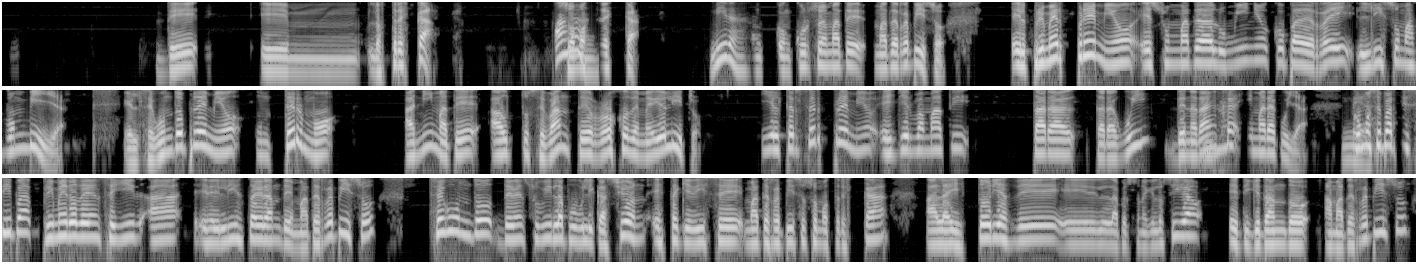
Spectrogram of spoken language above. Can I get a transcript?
de em, los 3K. Somos 3K. Ah. Mira. Un concurso de mate, mate repiso. El primer premio es un mate de aluminio Copa de Rey liso más bombilla. El segundo premio, un termo Anímate autocebante rojo de medio litro. Y el tercer premio es hierba mate taragüí de naranja y maracuyá. ¿Cómo se participa? Primero deben seguir a el Instagram de Mate Repiso. Segundo, deben subir la publicación, esta que dice Mate Repiso somos 3K, a las historias de eh, la persona que lo siga, etiquetando a Mate Repiso.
